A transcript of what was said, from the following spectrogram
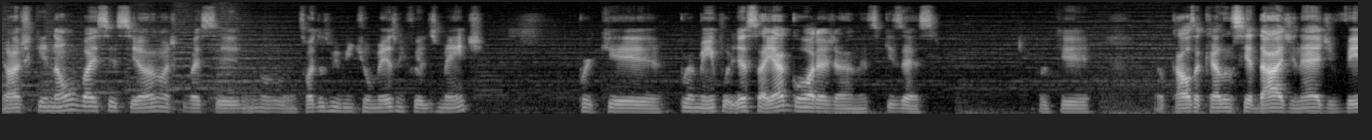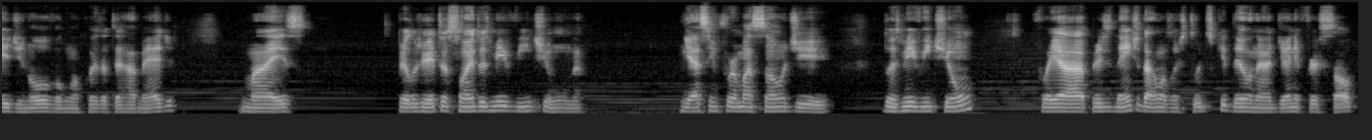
Eu acho que não vai ser esse ano, acho que vai ser no, só em 2021 mesmo, infelizmente. Porque por mim podia sair agora já, né? Se quisesse. Porque causa aquela ansiedade, né? De ver de novo alguma coisa da Terra-média. Mas pelo jeito é só em 2021, né? E essa informação de 2021 foi a presidente da Amazon Studios que deu, né? A Jennifer Salk,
